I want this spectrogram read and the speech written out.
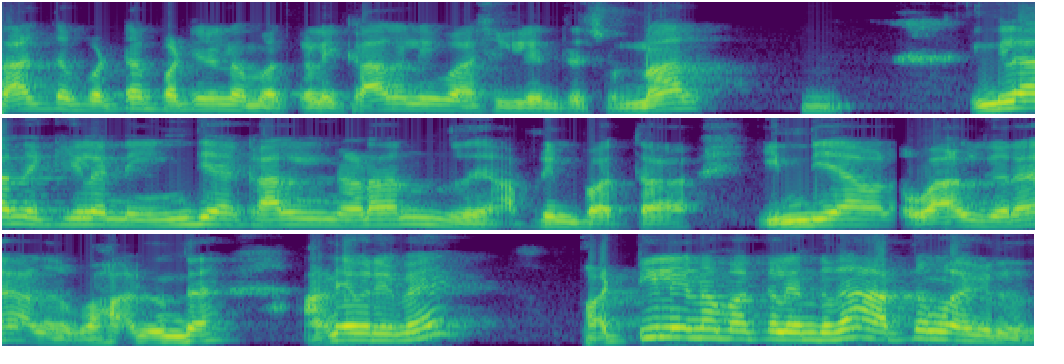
தாழ்த்தப்பட்ட பட்டியலின மக்களை காலனி வாசிகள் என்று சொன்னால். இங்கிலாந்து கீழே நீ இந்தியா காலனி நடந்தது அப்படின்னு பார்த்தா இந்தியாவில் வாழ்கிற அல்லது வாழ்ந்த அனைவருமே பட்டியலின மக்கள் என்றுதான் அர்த்தமாகிறது.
